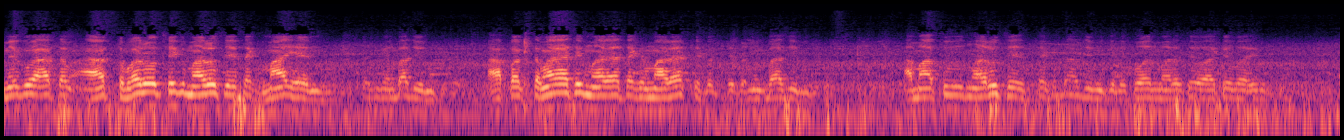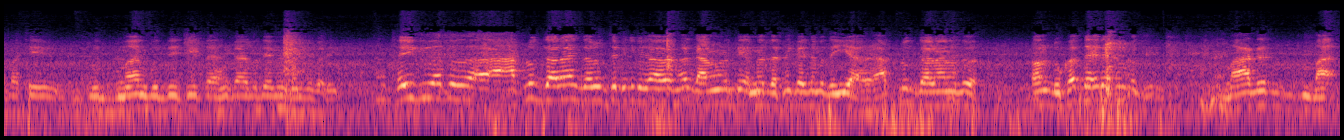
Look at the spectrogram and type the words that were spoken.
મેં કહ્યું, આ તમ- આ તમારો છે કે મારો છે? માય હે બાજુ આ પગ તમારા છે મારા છે? મારા છે પગ છે. તમે બાજુ મૂકી આ માથું મારું છે? બાજુ મૂકી દે. કોણ મારો છે? વાક્ય ભાઈ? પછી બુદ્ધ- મન બુદ્ધિ ચિત્ત અહંકાર બધું એમને સમજી કરી થઈ ગયું તો આટલું જ જાણવાની જરૂર છે. બીજું કશું જાણવું નથી, એમને દર્શન કરીને અમે જઈએ આવે. આટલું જ જાણવાનું તો આમ દુઃખદ થઈ રહેશે પછી? મારે, મા-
